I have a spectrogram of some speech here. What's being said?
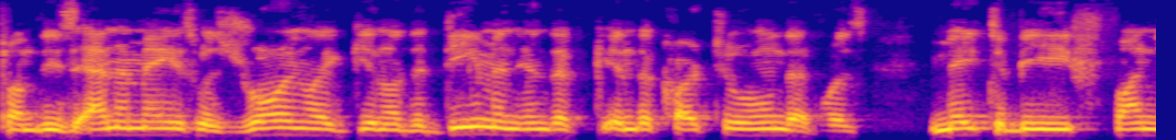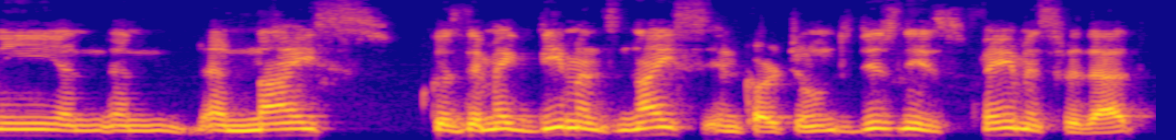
from these animes was drawing like you know the demon in the in the cartoon that was made to be funny and and, and nice because they make demons nice in cartoons. Disney is famous for that,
